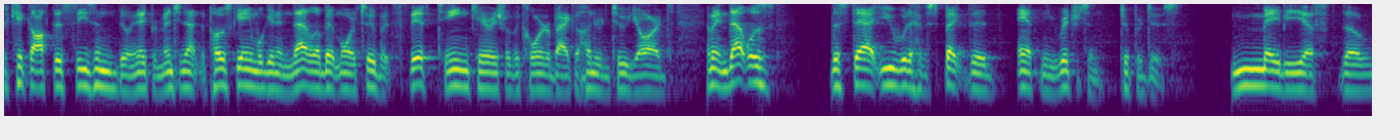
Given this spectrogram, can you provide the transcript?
to kick off this season. Billy Napier mentioned that in the post game. We'll get into that a little bit more too. But 15 carries for the quarterback, 102 yards. I mean, that was the stat you would have expected Anthony Richardson to produce. Maybe if the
